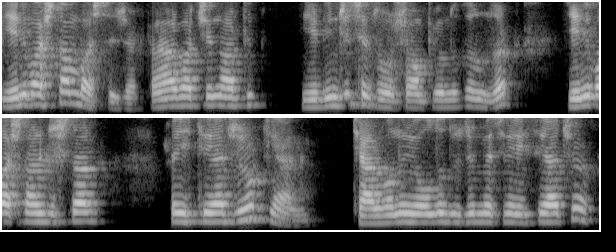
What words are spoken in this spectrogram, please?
yeni baştan başlayacak. Fenerbahçe'nin artık 7. sezon şampiyonluğundan uzak. Yeni başlangıçlara ihtiyacı yok yani. Kervanın yolda düzülmesine ihtiyacı yok.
